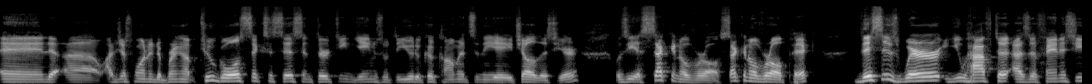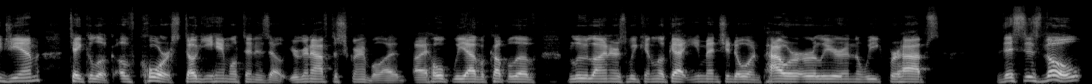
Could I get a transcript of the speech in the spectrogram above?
And uh, I just wanted to bring up two goals, six assists in 13 games with the Utica Comets in the AHL this year. Was he a second overall, second overall pick? This is where you have to, as a fantasy GM, take a look. Of course, Dougie Hamilton is out. You're going to have to scramble. I, I hope we have a couple of blue liners we can look at. You mentioned Owen Power earlier in the week, perhaps. This is though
